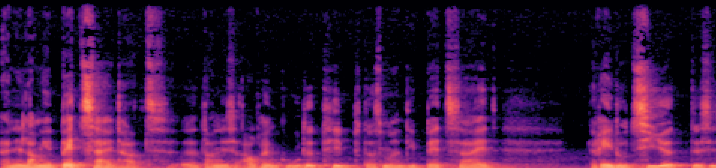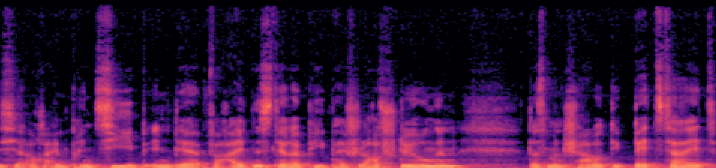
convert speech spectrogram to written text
eine lange Bettzeit hat, äh, dann ist auch ein guter Tipp, dass man die Bettzeit reduziert. Das ist ja auch ein Prinzip in der Verhaltenstherapie bei Schlafstörungen, dass man schaut, die Bettzeit,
